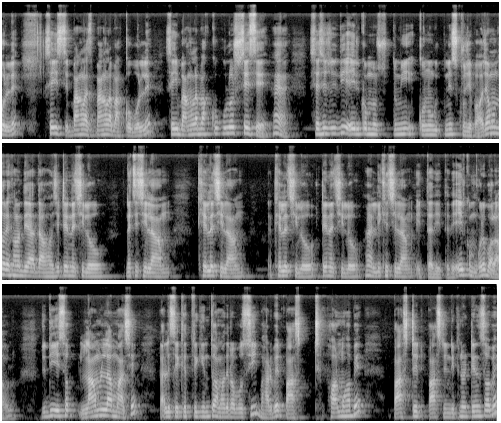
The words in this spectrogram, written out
বললে, সেই বাংলা বাংলা বাক্য বললে, সেই বাংলা বাক্যগুলোর শেষে হ্যাঁ শেষে যদি এইরকম তুমি কোনো জিনিস খুঁজে পাও, যেমন ধরো এখানে দেওয়া দেওয়া হয়েছে, টেনেছিল, নেচেছিলাম, খেলেছিলাম খেলেছিল, টেনেছিল হ্যাঁ লিখেছিলাম, ইত্যাদি ইত্যাদি, এরকম করে বলা হলো। যদি এসব লাম লাম আছে, তাহলে সেক্ষেত্রে কিন্তু আমাদের অবশ্যই ভার্বের পাস্ট ফর্ম হবে পাস্টের পাস্ট ইনডিফিনিট টেন্স হবে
